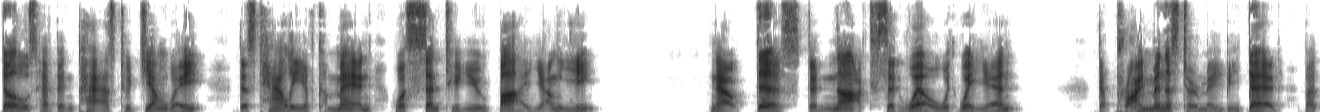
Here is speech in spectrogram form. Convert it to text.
those have been passed to Jiang Wei. This tally of command was sent to you by Yang Yi. Now, this did not sit well with Wei Yan. The prime minister may be dead, but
